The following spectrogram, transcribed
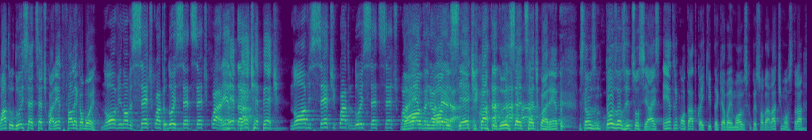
427740. Fala aí, cowboy. 997-427740. Repete, repete. 97427740, galera. 997427740. Estamos em todas as redes sociais. Entre em contato com a equipe da Quiaba Imóveis, que o pessoal vai lá te mostrar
